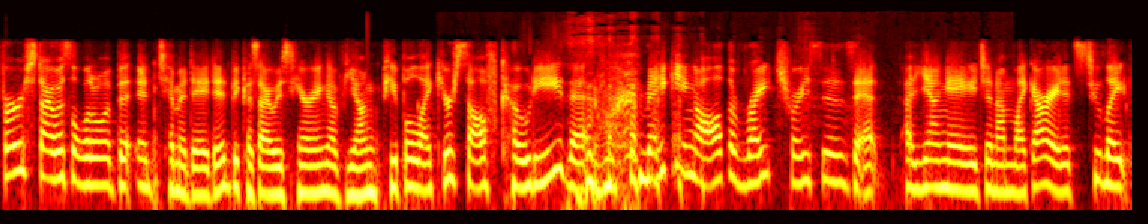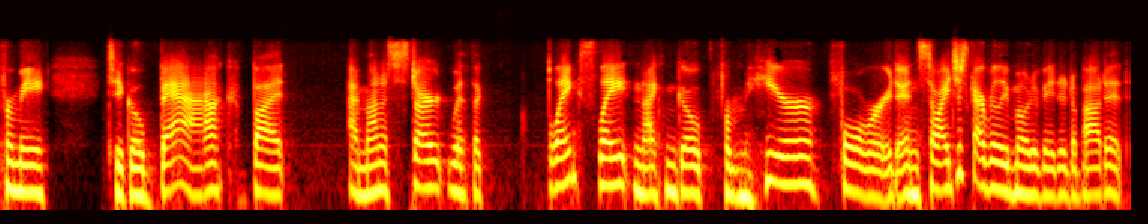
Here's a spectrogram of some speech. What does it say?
first I was a little bit intimidated because I was hearing of young people like yourself, Cody, that were making all the right choices at a young age. And I'm like, all right, it's too late for me to go back, but I'm going to start with a blank slate and I can go from here forward. And so I just got really motivated about it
